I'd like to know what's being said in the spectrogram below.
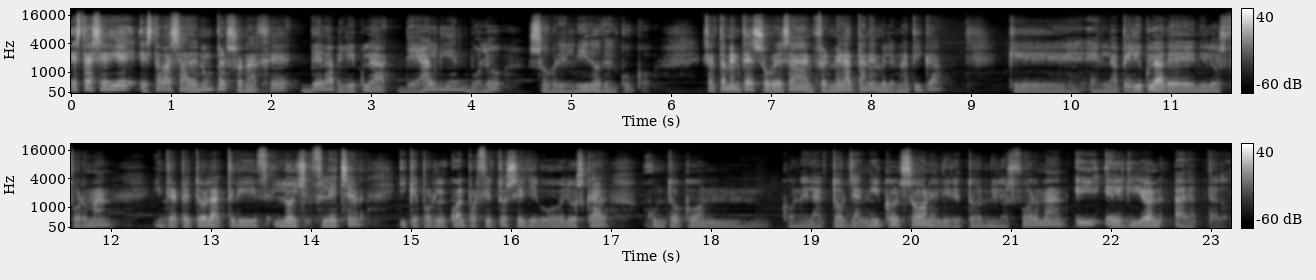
Esta serie está basada en un personaje de la película de Alguien voló sobre el nido del cuco. exactamente sobre esa enfermera tan emblemática que en la película de Nilos Forman interpretó la actriz Lois Fletcher y que por el cual, por cierto, se llevó el Oscar junto con, con el actor Jack Nicholson, el director Nilos Forman y el guion adaptado.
